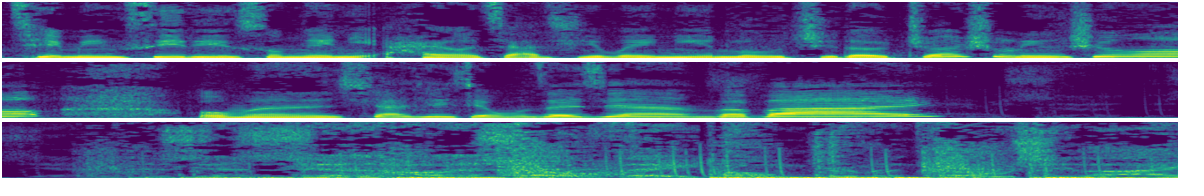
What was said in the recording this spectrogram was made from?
签名 CD 送给你，还有佳期为您录制的专属铃声哦！我们下期节目再见，拜拜。现在现在现在好难受，所以同志们走起来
